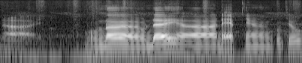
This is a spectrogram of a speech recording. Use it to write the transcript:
rồi. Một nơi đế ờ, đẹp nha cô chú.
